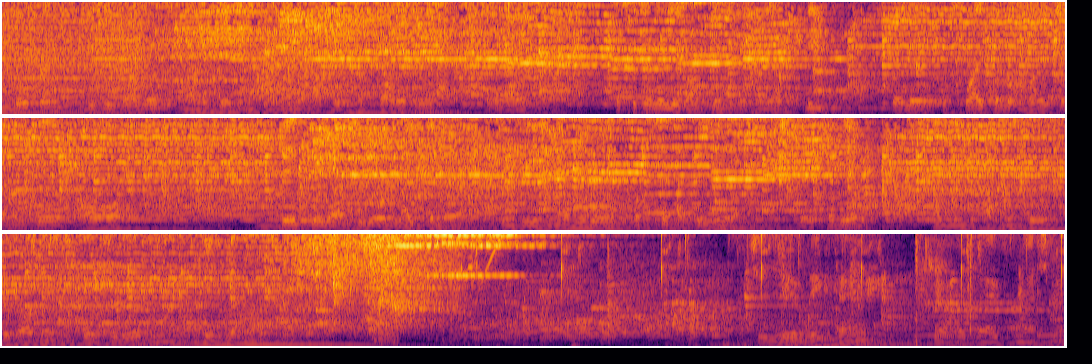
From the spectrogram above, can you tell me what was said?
Hello friends this is Adarsh हमारे gaming channel में आप लोगों का स्वागत है। और सबसे पहले ये बात कहना चाहता हूँ यार प्लीज़ पहले सब्सक्राइब कर लो हमारे चैनल को और देख के यार वीडियो लाइक कर लो यार, क्योंकि हमारा वीडियो सबसे हटके ही होगा। तो चलिए, हम अपने दोस्त के साथ हैं। तो चलिए, हम गेम प्ले हमारा स्टार्ट करें चलिए देखते हैं क्या होता है इस मैच में।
